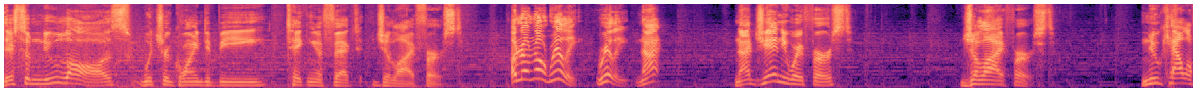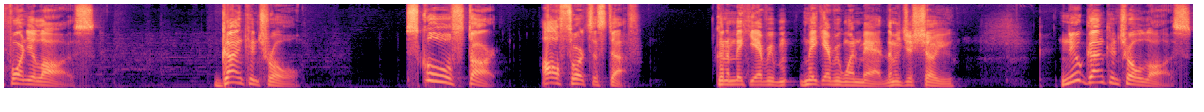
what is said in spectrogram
there's some new laws which are going to be taking effect July 1st. Oh no, no, really, really, not not January 1st, July 1st. New California laws, gun control, school start, all sorts of stuff. Going to make you every make everyone mad. Let me just show you. New gun control laws.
